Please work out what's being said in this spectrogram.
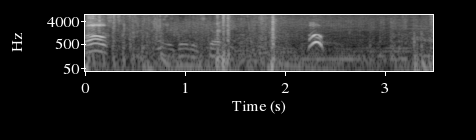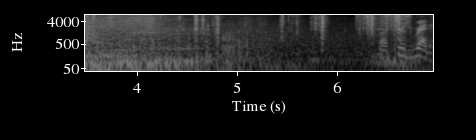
Oh! Let me get this guy. Woo! Buster's ready.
